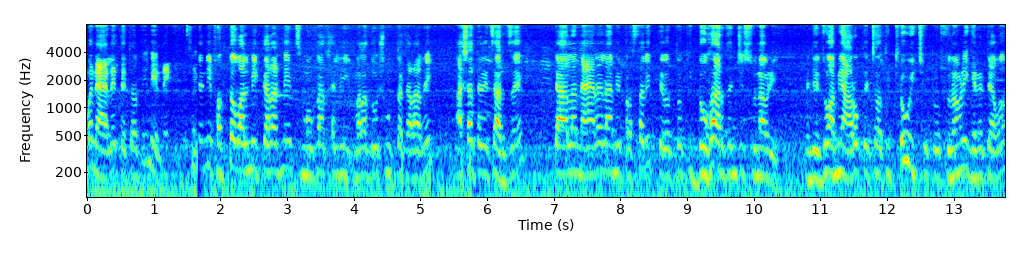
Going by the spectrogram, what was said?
मग न्यायालय त्याच्यावरती निर्णय घेईल. त्यांनी फक्त वाल्मिक कराडनेच मोकाखाली मला दोषमुक्त करावे अशा तऱ्हेचा अर्ज आहे. त्याला न्यायालयाला आम्ही प्रस्तावित केलं होतं की दोघं अर्जांची सुनावणी म्हणजे जो आम्ही आरोप त्याच्यावरती ठेवू इच्छितो सुनावणी घेण्यात यावं.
